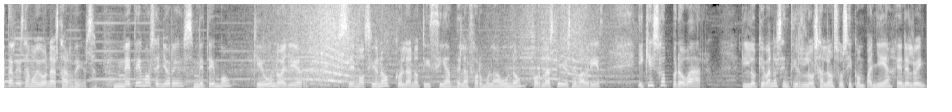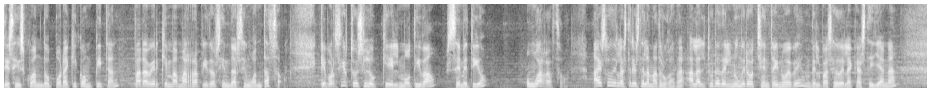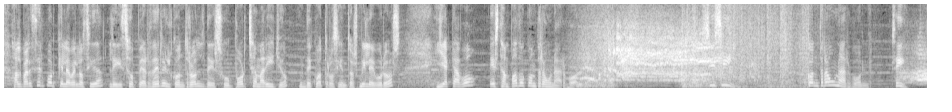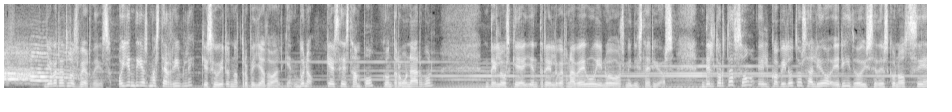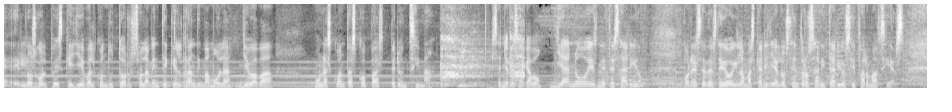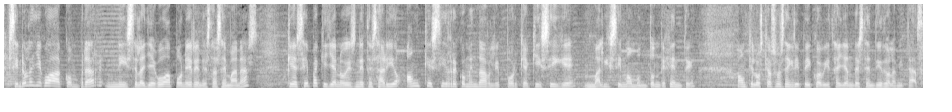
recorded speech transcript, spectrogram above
¿Qué tal está? Muy buenas tardes. Me temo, señores, me temo que uno ayer se emocionó con la noticia de la Fórmula 1 por las calles de Madrid y quiso probar lo que van a sentir los Alonsos y compañía en el 26 cuando por aquí compitan para ver quién va más rápido sin darse un guantazo. Que por cierto es lo que el motivado se metió un guarrazo. A eso de las 3 de la madrugada, a la altura del número 89 del Paseo de la Castellana, al parecer porque la velocidad le hizo perder el control de su Porsche amarillo de 400.000 euros y acabó estampado contra un árbol. Sí, sí, contra un árbol, sí. Ya verás los verdes. Hoy en día es más terrible que se hubieran atropellado a alguien. Bueno, que se estampó contra un árbol de los que hay entre el Bernabéu y nuevos ministerios. Del tortazo, el copiloto salió herido y se desconoce los golpes que lleva el conductor, solamente que el Randy Mamola llevaba unas cuantas copas, pero encima. Señores, acabó. Ya no es necesario ponerse desde hoy la mascarilla en los centros sanitarios y farmacias. Si no la llegó a comprar ni se la llegó a poner en estas semanas, que sepa que ya no es necesario, aunque sí recomendable, porque aquí sigue malísima un montón de gente aunque los casos de gripe y COVID hayan descendido a la mitad.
